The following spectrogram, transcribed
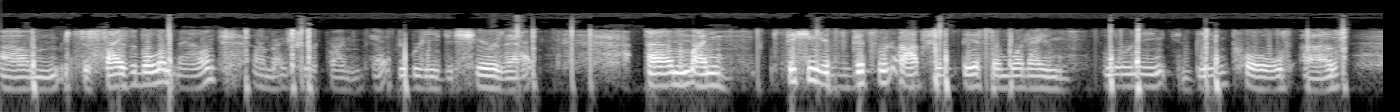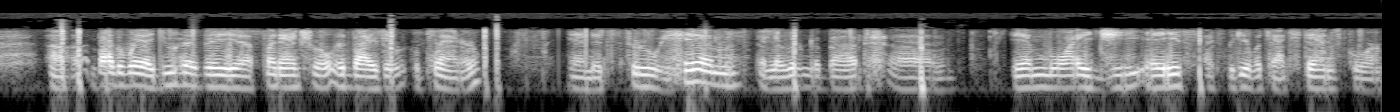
Um, it's a sizable amount. I'm not sure if I'm at liberty to share that. Um, I'm thinking of different options based on what I'm learning and being told of. Uh, by the way, I do have a, a uh, financial advisor, a planner, and it's through him that I learned about uh, MYGA. I forget what that stands for.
